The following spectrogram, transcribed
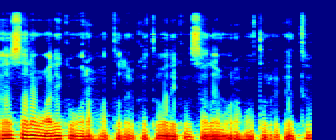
Assalamualaikum warahmatullahi wabarakatuh. Waalaikumsalam warahmatullahi wabarakatuh.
